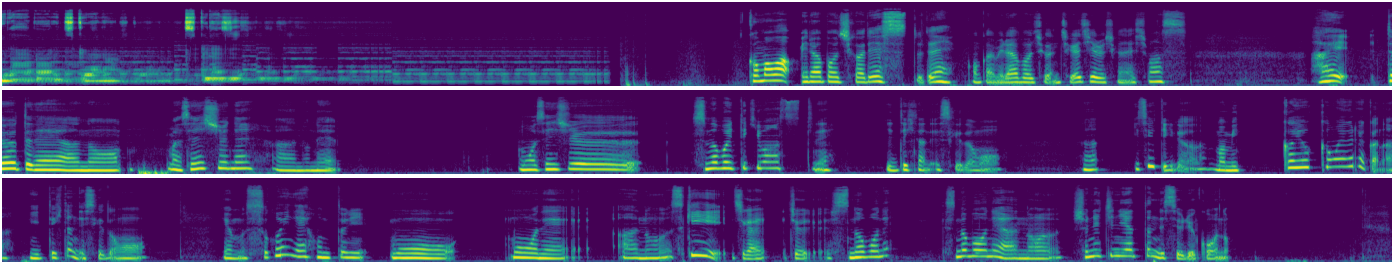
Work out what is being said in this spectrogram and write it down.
ミラーボールちくわのちくらじこんばんは、ミラーボーチカです。ということでね、今回ミラーボーチカの違いよろしくお願いします。はい。ということでね、あの、まあ、先週ね、あのね、もう先週、スノボ行ってきますってね、言ってきたんですけども、ないつ行ってきたかな？まあ、3日4日前ぐらいかな？に行ってきたんですけども、いやもうすごいね、本当に。もう、もうね、あの、スキー、違う、違う、スノボね。スノボをね、あの、初日にやったんですよ、旅行の。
